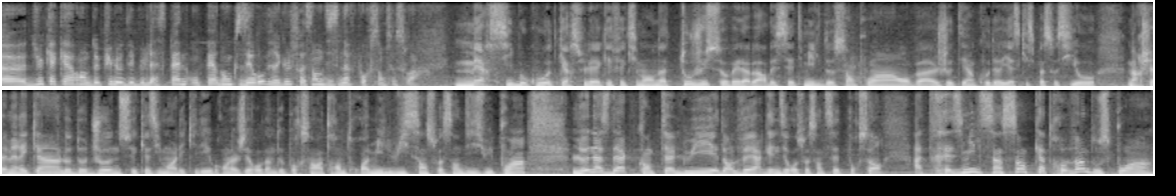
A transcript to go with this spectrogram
euh, du CAC 40 depuis le début de la semaine. On perd donc 0,79% ce soir. Merci beaucoup, Aude Kersulek. Effectivement, on a tout juste sauvé la barre des 7200 points. On va jeter un coup d'œil à ce qui se passe aussi au marché américain. Le Dow Jones est quasiment à l'équilibre. On lâche 0,22% à 33 878 points. Le Nasdaq, quant à lui, est dans le vert, gagne 0,67% à 13 592 points.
